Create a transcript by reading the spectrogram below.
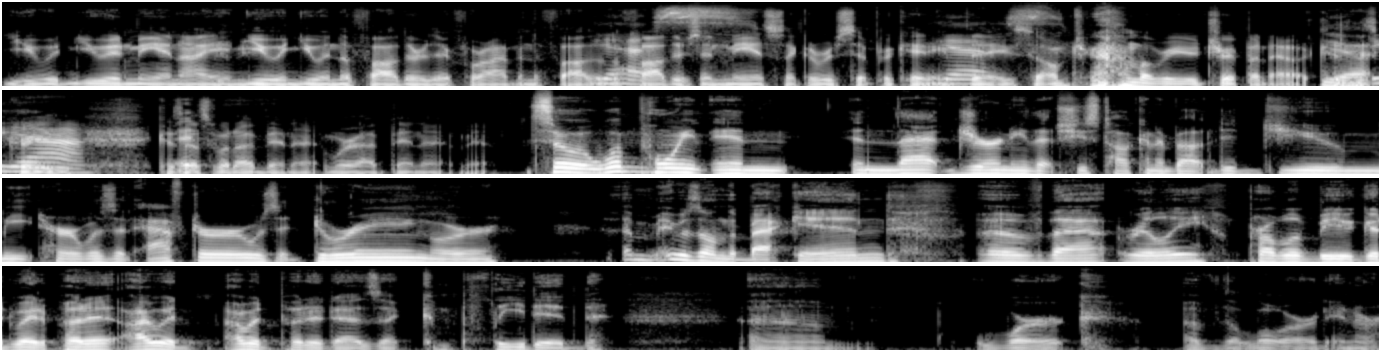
you and you and me, and I and you and you and the Father. Therefore, I'm in the Father. The Father's in me. It's like a reciprocating thing. So I'm tr- I'm over here tripping out because Yeah. it's crazy Yeah. because that's what I've been at, where I've been at, man. So, at what Mm. point in in that journey that she's talking about did you meet her? Was it after? Was it during? Or Um, it was on the back end of that, really. Probably be a good way to put it. I would I would put it as a completed um, work of the Lord in her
